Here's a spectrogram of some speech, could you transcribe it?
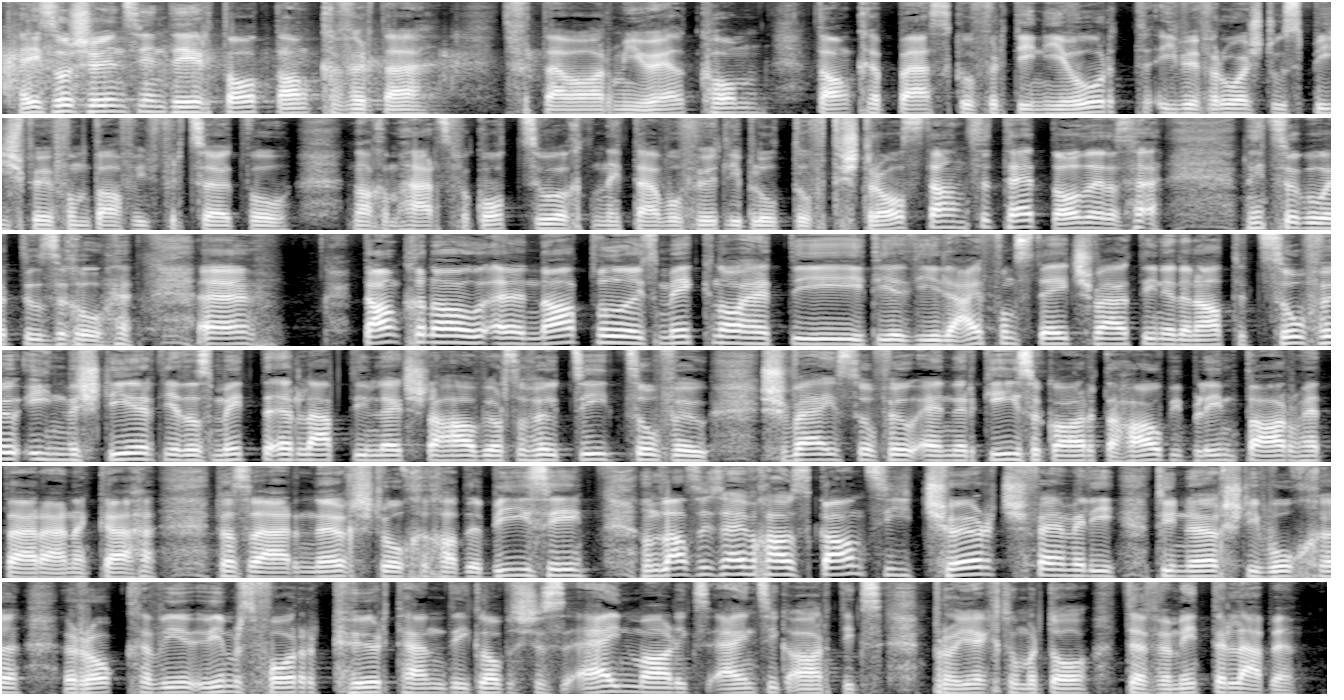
Hey, so schön sind ihr da. Danke für den, für den warmen Welcome. Danke, Pascal, für deine Worte. Ich bin froh, dass du das Beispiel von David erzählt der nach dem Herz von Gott sucht und nicht der, der Blut auf der Straße tanzt hat. Oder? Das ist nicht so gut rausgekommen. Äh, Danke noch äh, Nat, die uns mitgenommen hat in die, die, iPhone-Stage-Welt. Der Nat hat so viel investiert, habe das miterlebt im letzten halben Jahr. So viel Zeit, so viel Schweiß, so viel Energie. Sogar den halben Blindarm hat er gegeben, dass er nächste Woche dabei sein kann. Und lass uns einfach als ganze Church-Family die nächste Woche rocken, wie, wie wir es vorher gehört haben. Ich glaube, es ist ein einmaliges, einzigartiges Projekt, das wir hier miterleben dürfen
